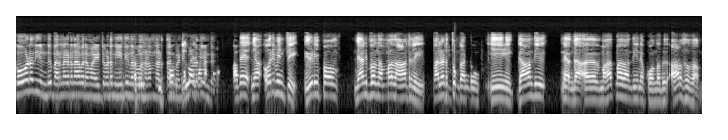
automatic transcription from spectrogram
കോടതിയുണ്ട് ഭരണഘടനാപരമായിട്ട്. ഇവിടെ നീതി നിർവഹണം നടത്താൻ വേണ്ടി കോടതിയുണ്ട്. അതെ ഞാൻ ഒരു മിനിറ്റ്. ഈടിപ്പം ഇപ്പൊ ഞാനിപ്പോ നമ്മളെ നാട്ടിൽ പലയിടത്തും കണ്ടു ഈ ഗാന്ധി മഹാത്മാഗാന്ധിനെ കൊന്നത് ആർ എസ് എസ് ആണ്.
